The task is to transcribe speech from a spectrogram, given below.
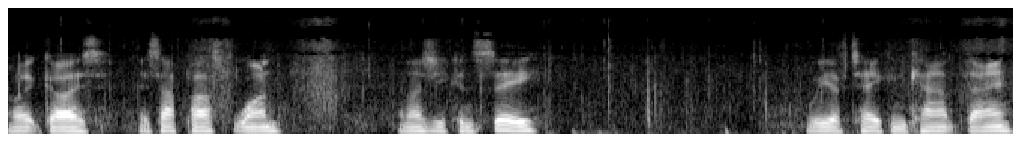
right, guys, it's half past one, and as you can see, we have taken camp down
